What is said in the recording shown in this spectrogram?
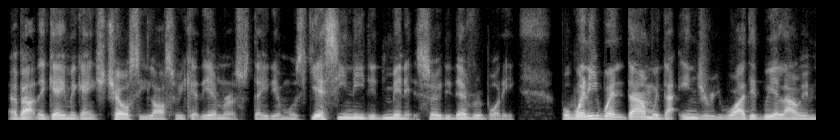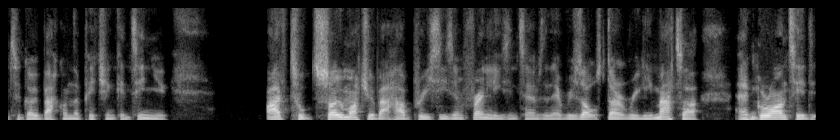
about the game against Chelsea last week at the Emirates Stadium was yes, he needed minutes, so did everybody. But when he went down with that injury, why did we allow him to go back on the pitch and continue? I've talked so much about how preseason friendlies, in terms of their results, don't really matter. And granted,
